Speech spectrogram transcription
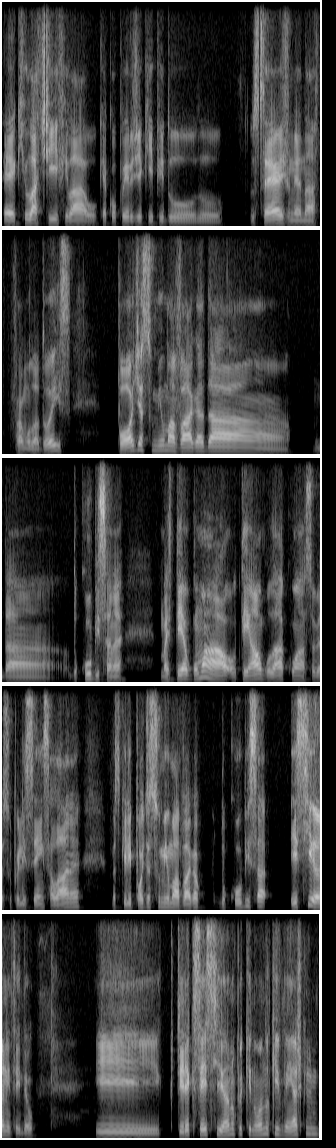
é que o Latifi lá, o que é companheiro de equipe do, do, do Sérgio, né, na Fórmula 2, pode assumir uma vaga da, da do Kubica, né? Mas tem alguma tem algo lá com a sobre a superlicença lá, né? Mas que ele pode assumir uma vaga do Kubica esse ano, entendeu? E teria que ser esse ano, porque no ano que vem acho que ele,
